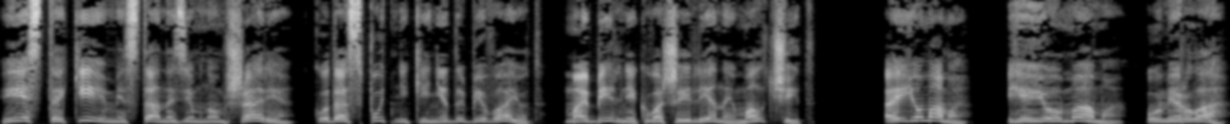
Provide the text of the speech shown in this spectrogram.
Есть такие места на земном шаре, куда спутники не добивают. Мобильник вашей Лены молчит. А ее мама? Ее мама умерла.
